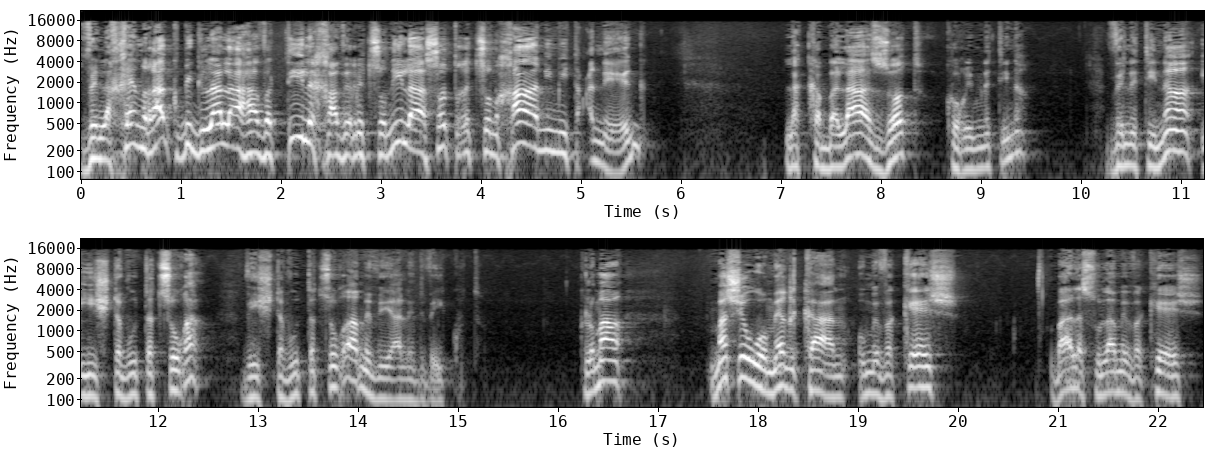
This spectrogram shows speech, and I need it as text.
ולכן רק בגלל אהבתי לך ורצוני לעשות רצונך אני מתענג, לקבלה הזאת קוראים נתינה. ונתינה היא השתוות הצורה, והשתוות הצורה מביאה לדבקות. כלומר, מה שהוא אומר כאן, הוא מבקש, בעל הסולם מבקש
